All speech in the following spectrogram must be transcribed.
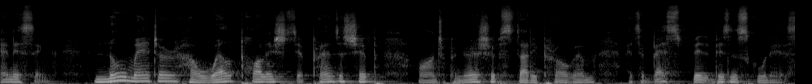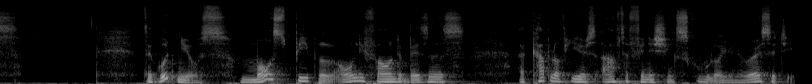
anything, no matter how well polished the apprenticeship or entrepreneurship study program at the best business school is. The good news most people only found a business a couple of years after finishing school or university,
